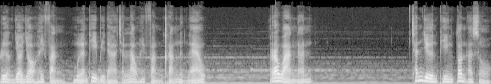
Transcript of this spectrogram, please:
เรื่องย่อๆให้ฟัง เหมือนที่บิดาฉันเล่าให้ฟังครั้งหนึ่งแล้ว ระหว่างนั้น ฉันยืนพิงต้นอโศก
